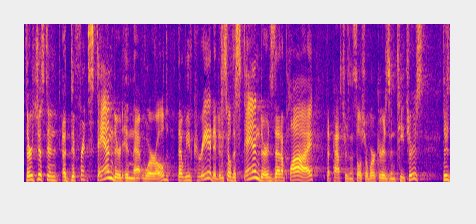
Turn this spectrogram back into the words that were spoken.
there's just an, a different standard in that world that we've created. And so the standards that apply to pastors and social workers and teachers, there's,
